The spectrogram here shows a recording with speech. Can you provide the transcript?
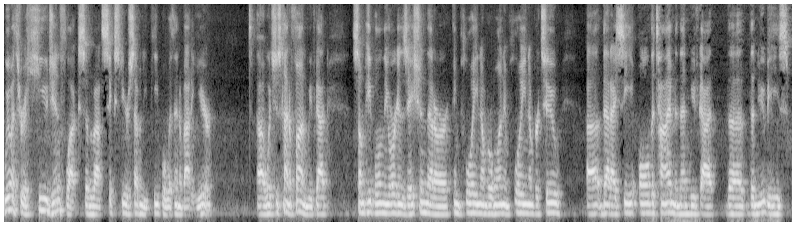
We went through a huge influx of about 60 or 70 people within about a year, uh, which is kind of fun. We've got some people in the organization that are employee number one, employee number two uh, that I see all the time, and then we've got the the newbies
